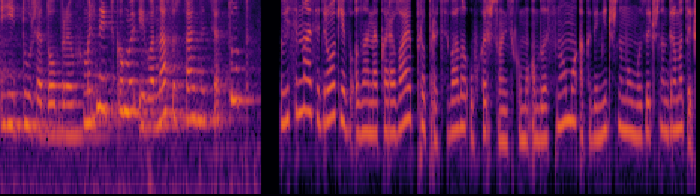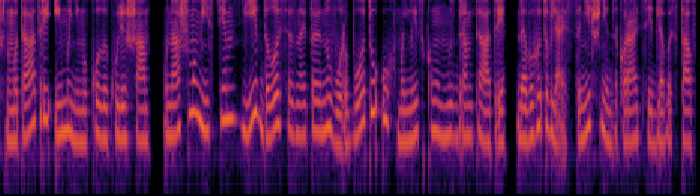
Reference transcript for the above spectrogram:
їй дуже добре в Хмельницькому, і вона зостанеться тут. 18 років Олена Каравай пропрацювала у Херсонському обласному академічному музично-драматичному театрі імені Миколи Куліша. У нашому місті їй вдалося знайти нову роботу у Хмельницькому муздрамтеатрі, де виготовляє сценічні декорації для вистав.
